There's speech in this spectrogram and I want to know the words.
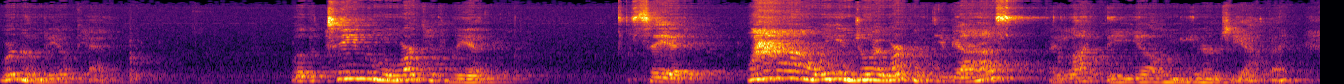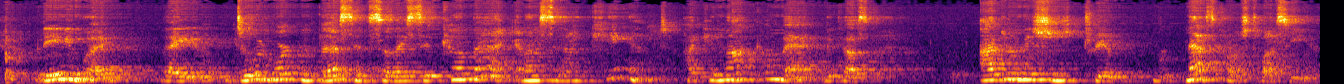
we're going to be okay. Well, the team we were working with said, wow, we enjoy working with you guys. They like the young energy, I think. But anyway, they enjoyed working with us, and so they said, come back. And I said, I can't. I cannot come back because I do a mission trip, NASCAR's twice a year.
